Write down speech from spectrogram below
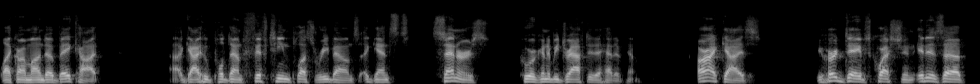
like Armando Bacot, a guy who pulled down 15 plus rebounds against centers who are going to be drafted ahead of him. All right, guys, you heard Dave's question. It is a,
